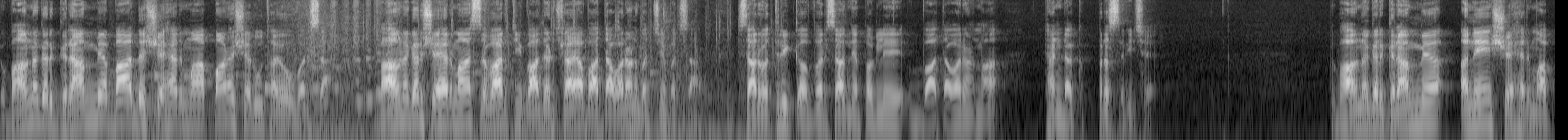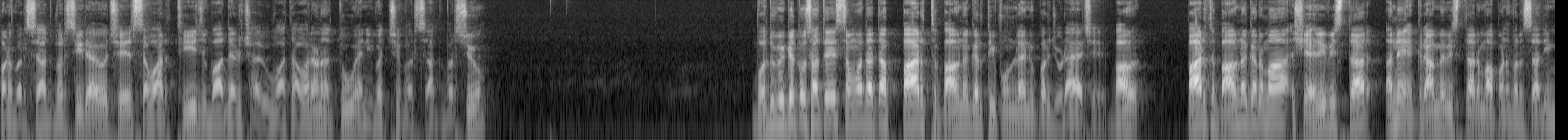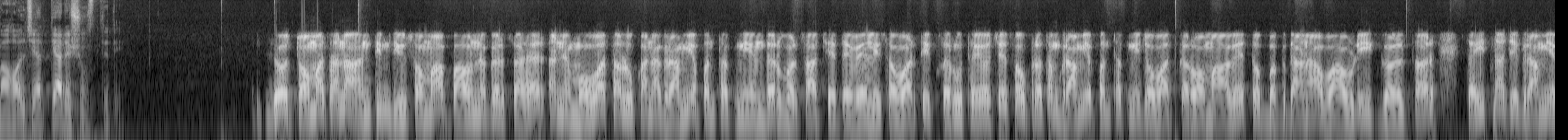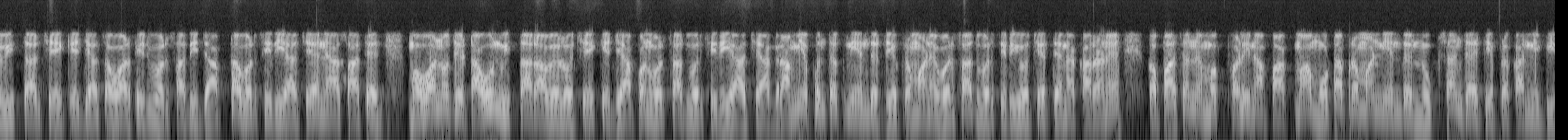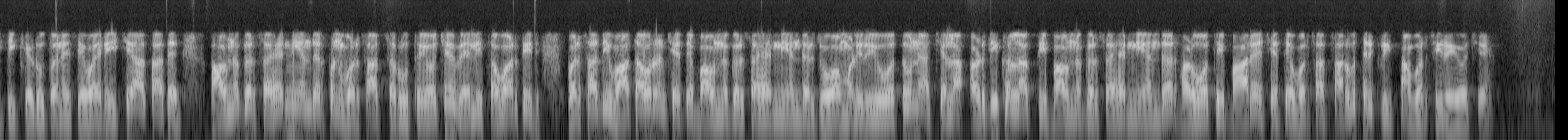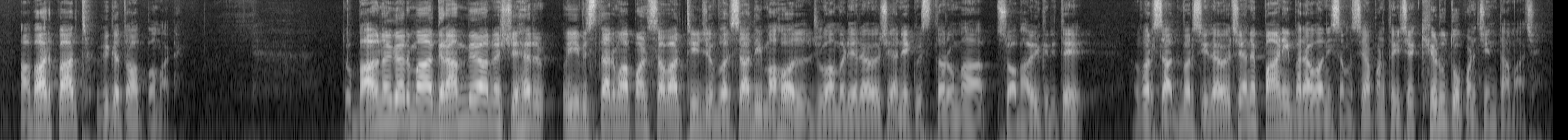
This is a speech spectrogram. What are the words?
તો ભાવનગર ગ્રામ્ય બાદ શહેરમાં પણ શરૂ થયો વરસાદ. ભાવનગર શહેરમાં સવારથી વાદળછાયા વાતાવરણ વચ્ચે વરસાદ. સાર્વત્રિક વરસાદને પગલે વાતાવરણમાં ઠંડક પ્રસરી છે. તો ભાવનગર ગ્રામ્ય અને શહેરમાં પણ વરસાદ વરસી રહ્યો છે. સવારથી જ વાદળછાયું વાતાવરણ હતું. એની વચ્ચે વરસાદ વરસ્યો. વધુ વિગતો સાથે સંવાદદાતા પાર્થ ભાવનગરથી ફોનલાઈન ઉપર જોડાયા છે. ભાવ પાર્થ ભાવનગરમાં શહેરી વિસ્તાર અને ગ્રામ્ય વિસ્તારમાં પણ વરસાદી માહોલ છે. અત્યારે શું સ્થિતિ? જો ચોમાસાના અંતિમ દિવસોમાં ભાવનગર શહેર અને મહુવા તાલુકાના ગ્રામ્ય પંથકની અંદર વરસાદ છે તે વહેલી સવારથી જ શરૂ થયો છે. સૌપ્રથમ ગ્રામ્ય પંથકની જો વાત કરવામાં આવે તો બગદાણા, વાવડી, ગળથર સહિતના જે ગ્રામ્ય વિસ્તાર છે કે જ્યાં સવારથી જ વરસાદી ઝાપટા વરસી રહ્યા છે અને આ સાથે જ મહુવાનો જે ટાઉન વિસ્તાર આવેલો છે કે જ્યાં પણ વરસાદ વરસી રહ્યા છે. આ ગ્રામ્ય પંથકની અંદર જે પ્રમાણે વરસાદ વરસી રહ્યો છે તેના કારણે કપાસ અને મગફળીના પાકમાં મોટા પ્રમાણની અંદર નુકસાન જાય તે પ્રકારની ભીતિ ખેડૂતોને સેવાઈ રહી છે. આ સાથે જ ભાવનગર શહેરની અંદર પણ વરસાદ શરૂ થયો છે. વહેલી સવારથી જ વરસાદી વાતાવરણ છે તે ભાવનગર શહેરની અંદર જોવા મળી રહ્યું હતું અને છેલ્લા અડધી કલાકથી ભાવનગર શહેરની અંદર હળવોથી ભારે છે તે વરસાદ સાર્વત્રિક રીતના વરસી રહ્યો છે. આભાર પાર્થ, વિગતો આપવા માટે. તો ભાવનગરમાં ગ્રામ્ય અને શહેરી વિસ્તારમાં પણ સવારથી જ વરસાદી માહોલ જોવા મળી રહ્યો છે. અનેક વિસ્તારોમાં સ્વાભાવિક રીતે વરસાદ વરસી રહ્યો છે અને પાણી ભરાવાની સમસ્યા પણ થઈ છે. ખેડૂતો પણ ચિંતામાં છે.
